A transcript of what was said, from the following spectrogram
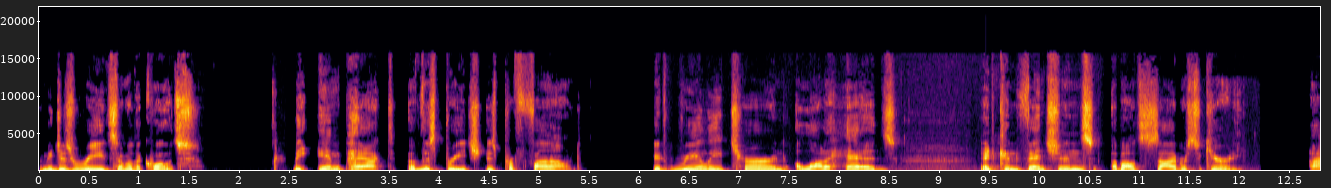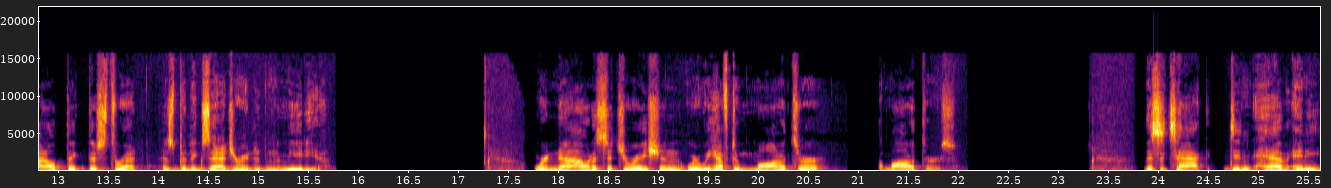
Let me just read some of the quotes. The impact of this breach is profound it really turned a lot of heads and conventions about cybersecurity. I don't think this threat has been exaggerated in the media. We're now in a situation where we have to monitor the monitors. This attack didn't have any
